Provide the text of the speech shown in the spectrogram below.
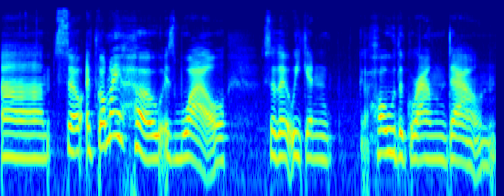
Um, so I've got my hoe as well, so that we can hoe the ground down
